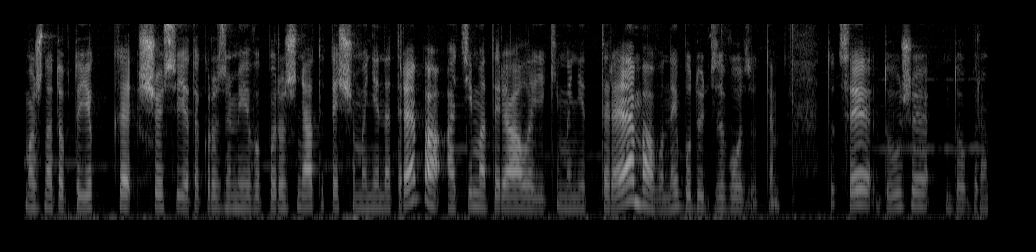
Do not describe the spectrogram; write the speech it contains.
Можна, тобто, яке щось, я так розумію, випорожняти те, що мені не треба, а ті матеріали, які мені треба, вони будуть завозити. То це дуже добре.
